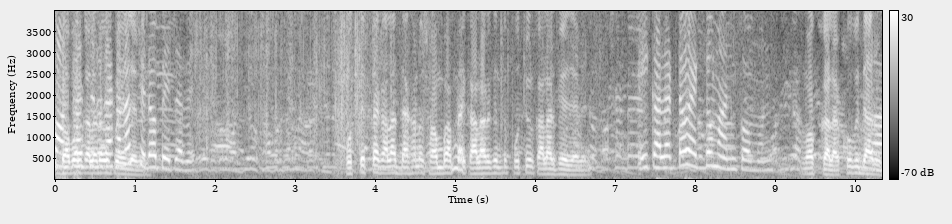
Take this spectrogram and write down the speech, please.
কন্ট্রাস্ট যেটা colour-এও পেয়ে দেখালাম সেটাও পেয়ে যাবে। প্রত্যেকটা কালার দেখানো সম্ভব নয় কালার কিন্তু প্রচুর কালার পেয়ে যাবেন। এই কালারটাও একদম আনকমন মক কালার খুবই দারুণ।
